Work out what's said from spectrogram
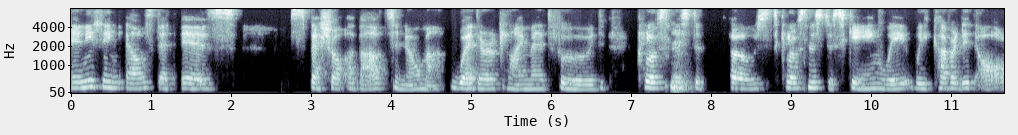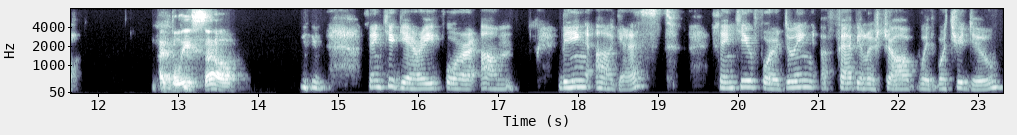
anything else that is special about sonoma weather climate food closeness mm. to coast, closeness to skiing. We we covered it all. I believe so. Thank you, Gary, for um, being a guest. Thank you for doing a fabulous job with what you do,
